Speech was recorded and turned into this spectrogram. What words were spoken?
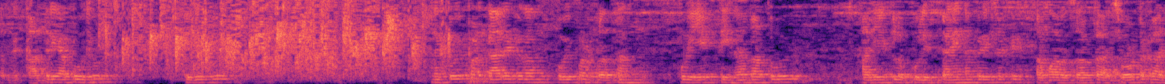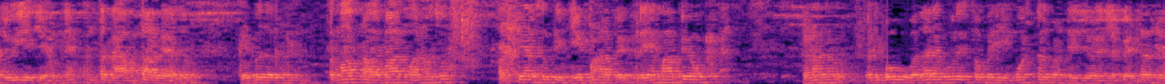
તમને ખાતરી આપું છું. અને કોઈ પણ કાર્યક્રમ, કોઈ પણ પ્રસંગ, કોઈ એકથી ન થતું હોય, ખાલી એકલો પોલીસ કાંઈ ન કરી શકે. તમારો સહકાર સો ટકા જોઈએ છે અમને. અને તમે આપતા આવ્યા છો. તે બદલ હું તમામનો આભાર માનું છું. અત્યાર સુધી જે પણ આપે પ્રેમ આપ્યો, ઘણા પછી બહુ વધારે બોલીશ તો પછી ઇમોશનલ પણ થઈ જાય એટલે બેટર છે,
